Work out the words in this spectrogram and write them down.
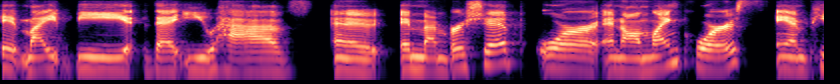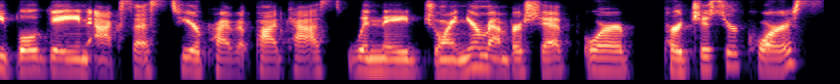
It might be that you have a, a, membership or an online course, and people gain access to your private podcast when they join your membership or purchase your course.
